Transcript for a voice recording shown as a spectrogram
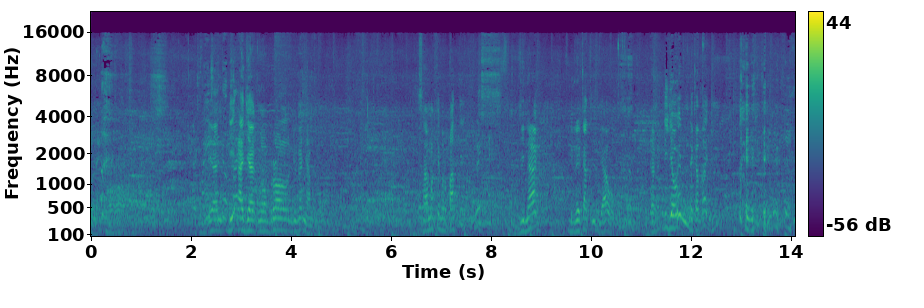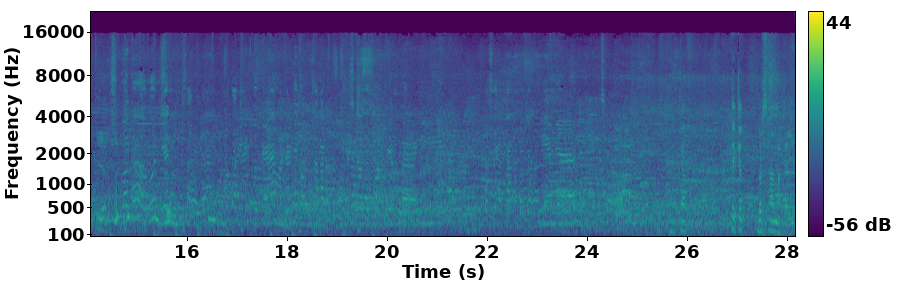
kolektor ya, kemudian diajak ngobrol juga nyambung. Sama kayak merpati. Jinak didekatin jauh. Ya kan? Dijauhin dekat lagi dua tahun dia nunggu saya. Saya itu kan makanya kalau misalkan segala sesuatu yang baik pasti akan ada jalannya. Tekad tekad bersama kayaknya.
